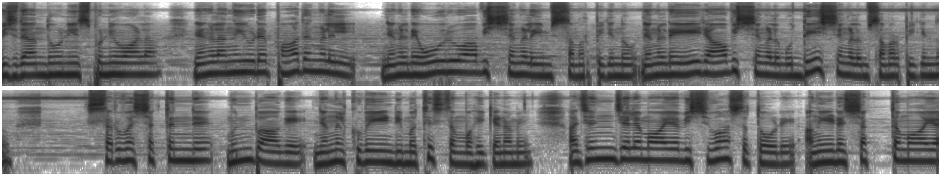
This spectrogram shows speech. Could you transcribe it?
വിശുദ്ധാന്തോണിയസ് പുണ്യവാള ഞങ്ങൾ അങ്ങയുടെ പാദങ്ങളിൽ ഞങ്ങളുടെ ഓരോ ആവശ്യങ്ങളെയും സമർപ്പിക്കുന്നു. ഞങ്ങളുടെ ഏഴ് ആവശ്യങ്ങളും ഉദ്ദേശങ്ങളും സമർപ്പിക്കുന്നു. സർവശക്തന്റെ മുൻപാകെ ഞങ്ങൾക്കു വേണ്ടി മധ്യസ്ഥം വഹിക്കണമേ. അചഞ്ചലമായ വിശ്വാസത്തോടെ അങ്ങയുടെ ശക്തമായ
